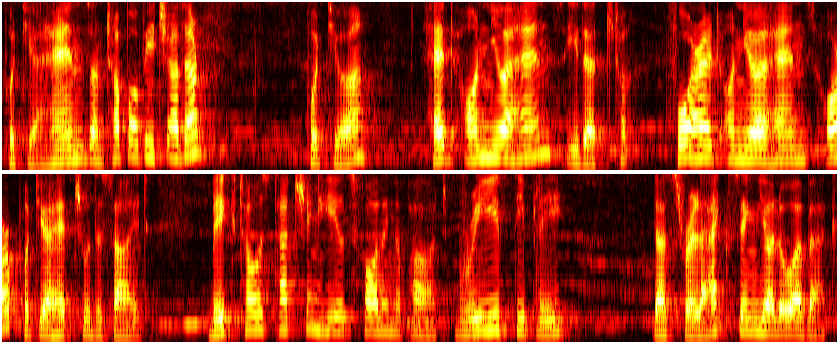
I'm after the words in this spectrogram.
Put your hands on top of each other. Put your head on your hands, either forehead on your hands or put your head to the side. Big toes touching, heels falling apart. Breathe deeply, thus relaxing your lower back.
